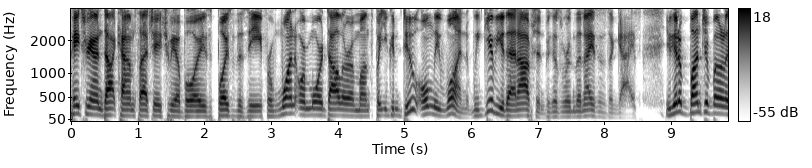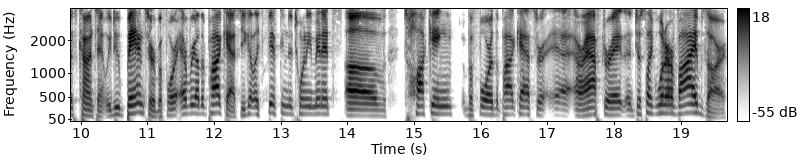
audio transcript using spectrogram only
patreon.com slash HBO boys, boys with a Z for one or more dollar a month, but you can do only one. We give you that option because we're the nicest of guys. You get a bunch of bonus content. We do banter before every other podcast. You get like 15 to 20 minutes of talking before the podcast or, uh, or after it, just like what our vibes are.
